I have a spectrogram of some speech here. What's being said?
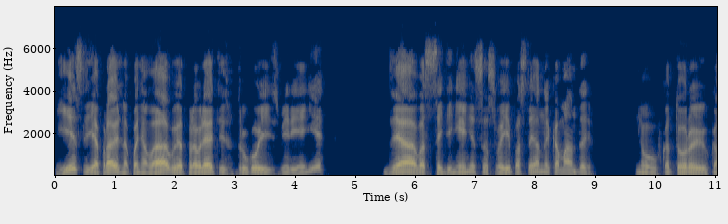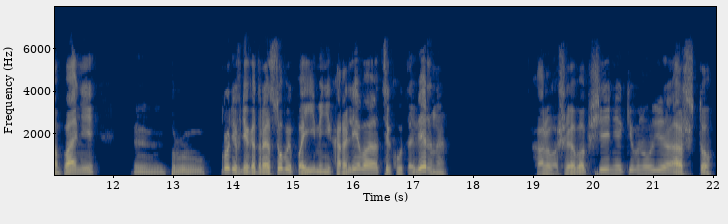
Если я правильно поняла, вы отправляетесь в другое измерение для воссоединения со своей постоянной командой, ну, в которой компании э, против некоторой особы по имени Королева Цикута, верно? Хорошее обобщение, кивнул я. А что?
